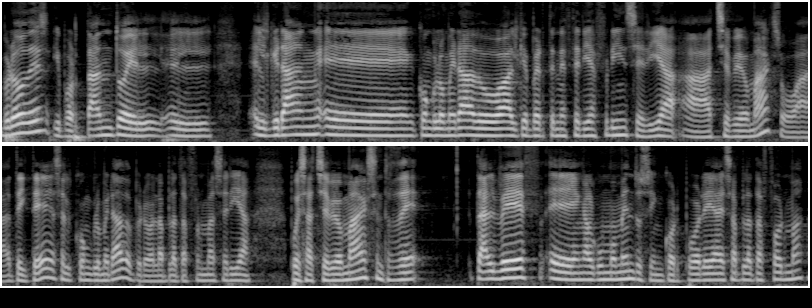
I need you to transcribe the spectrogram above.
Brothers y por tanto el, el, el gran eh, conglomerado al que pertenecería Fringe sería a HBO Max o a TT es el conglomerado, pero la plataforma sería pues HBO Max. Entonces tal vez eh, en algún momento se incorpore a esa plataforma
